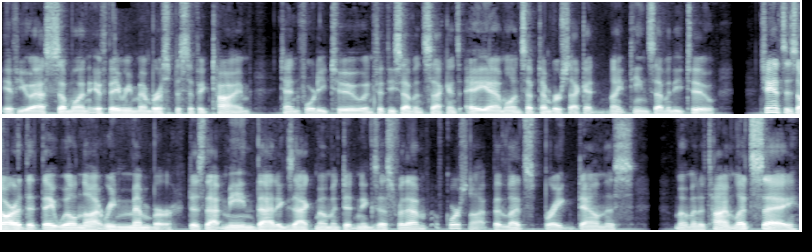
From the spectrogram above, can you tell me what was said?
if you ask someone if they remember a specific time, 1042 and 57 seconds AM on September 2nd, 1972, chances are that they will not remember. Does that mean that exact moment didn't exist for them? Of course not. But let's break down this moment of time. Let's say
